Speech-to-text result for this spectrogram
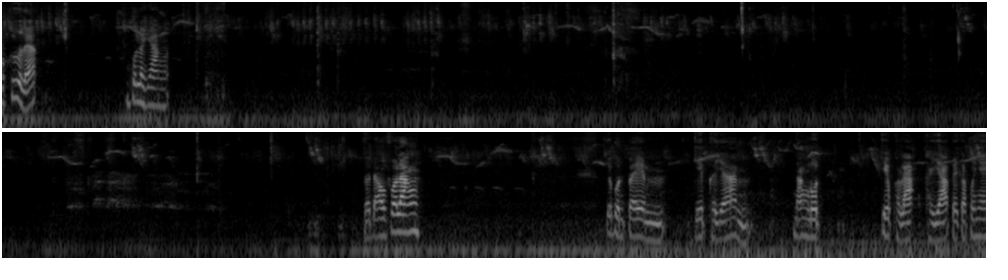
บ่คือแล้วคนละอย่างกระเดาฝรั่งเจะบนไปเก็บขยะนั่งรถ เก็บขละขยะไปกับพ่อใหญ่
